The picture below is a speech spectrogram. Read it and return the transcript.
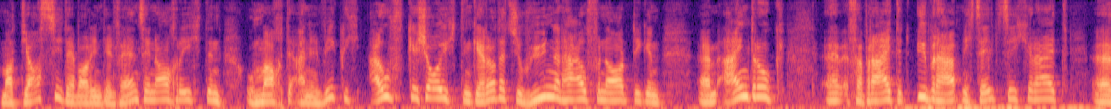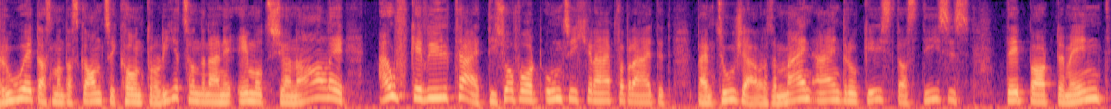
Mattiassi, der war in den Fernsehnachrichten und machte einen wirklich aufgescheuchten, geradezu hühnerhaufenartigen ähm, Eindruck, äh, verbreitet überhaupt nicht Selbstsicherheit, äh, Ruhe, dass man das Ganze kontrolliert, sondern eine emotionale Aufgewühltheit, die sofort Unsicherheit verbreitet beim Zuschauer. Also mein Eindruck ist, dass dieses Departement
